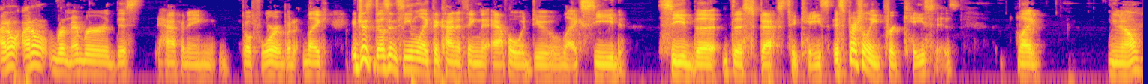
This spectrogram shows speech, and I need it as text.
i don't i don't remember this happening before but like it just doesn't seem like the kind of thing that apple would do like seed seed the the specs to case especially for cases like you know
